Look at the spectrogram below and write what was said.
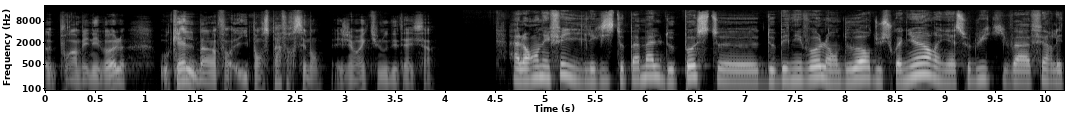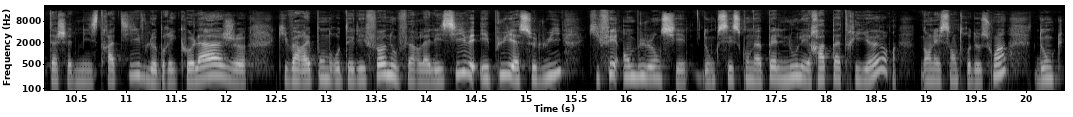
euh, pour un bénévole auquel ben, il ne pense pas forcément. Et j'aimerais que tu nous détailles ça. Alors en effet, il existe pas mal de postes euh, de bénévoles en dehors du soigneur. Il y a celui qui va faire les tâches administratives, le bricolage, qui va répondre au téléphone ou faire la lessive. Et puis il y a celui qui fait ambulancier. Donc c'est ce qu'on appelle nous les rapatrieurs dans les centres de soins. Donc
